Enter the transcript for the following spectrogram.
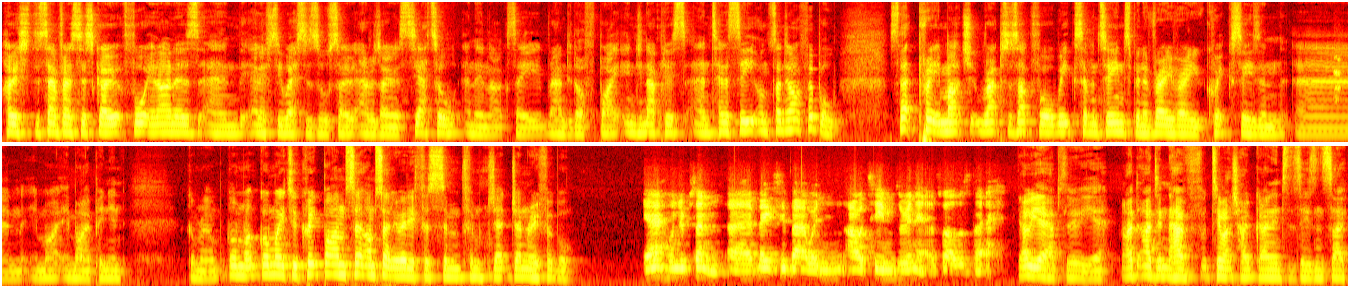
host the San Francisco 49ers, and the NFC West is also Arizona, Seattle, and then, like I say, rounded off by Indianapolis and Tennessee on Sunday Night Football. So that pretty much wraps us up for Week 17. It's been a very, very quick season, um, in my in my opinion. Gone, round, gone, gone way too quick, but I'm, I'm certainly ready for some from January football. yeah, 100%. Uh, it makes it better when our teams are in it as well, doesn't it? Oh yeah, absolutely, yeah. I, I didn't have too much hope going into the season, so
